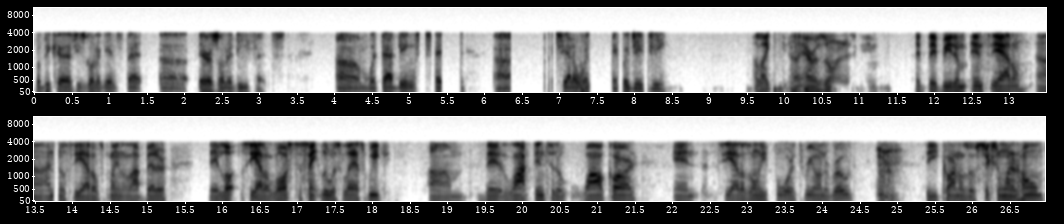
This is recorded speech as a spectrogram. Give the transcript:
but because he's going against that uh, Arizona defense. Um, with that being said, uh, Seattle wins with JG. I like uh, Arizona in this game. They, they beat them in Seattle. Uh, I know Seattle's playing a lot better. They lo- Seattle lost to St. Louis last week. Um, they're locked into the wild card, and Seattle's only four and three on the road. the Cardinals are six and one at home,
